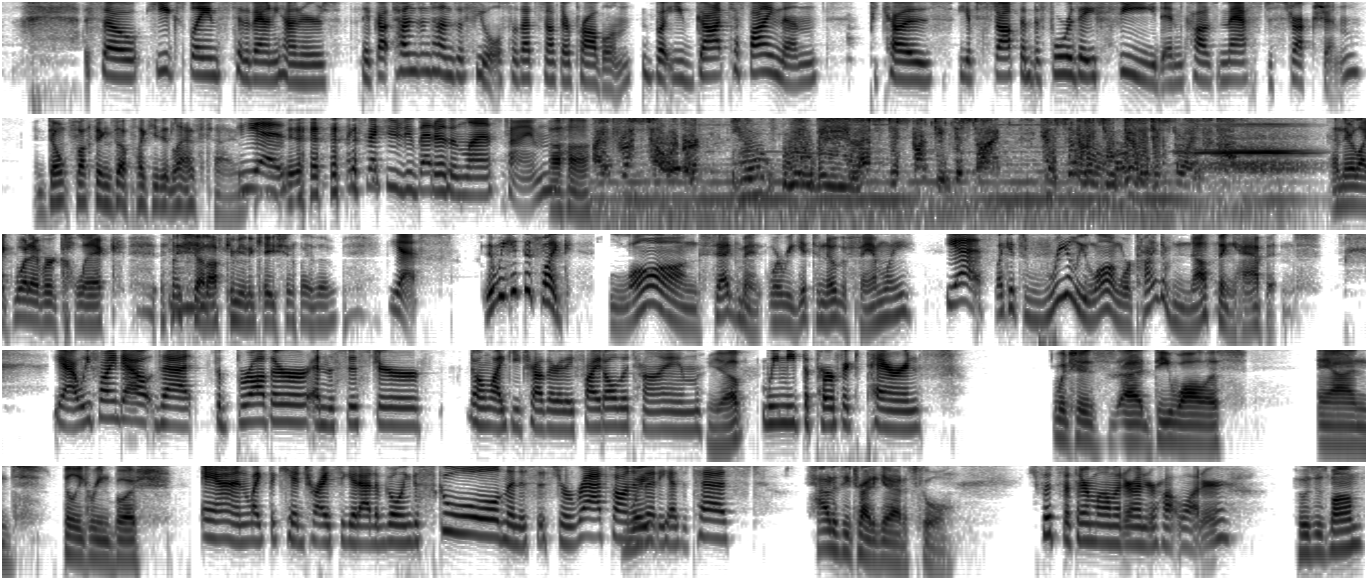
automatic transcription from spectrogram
So he explains to the bounty hunters they've got tons and tons of fuel, so that's not their problem. But you got to find them because you have to stop them before they feed and cause mass destruction. And don't fuck things up like you did last time. Yes. I expect you to do better than last time. Uh huh. I trust, however, you will be less destructive this time, considering you nearly destroyed And they're like, whatever, click. And they shut off communication with him. yes. Then we get this like long segment where we get to know the family. Yes. Like it's really long where kind of nothing happens. Yeah, we find out that the brother and the sister don't like each other. They fight all the time. Yep. We meet the perfect parents. Which is uh, Dee Wallace and Billy Green Bush. And like the kid tries to get out of going to school, and then his sister rats on him that he has a test. How does he try to get out of school? He puts the thermometer under hot water. Who's his mom?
